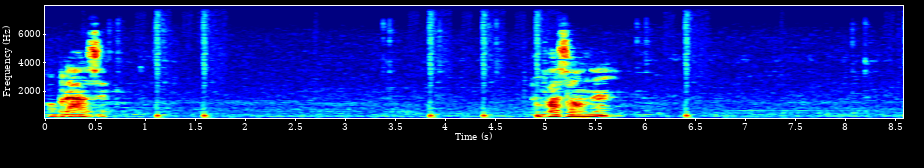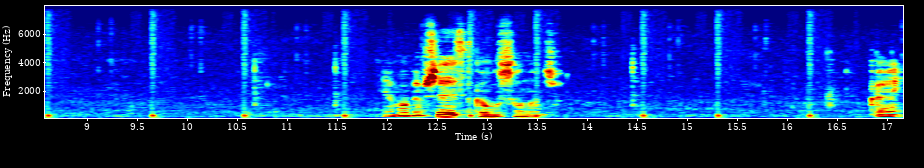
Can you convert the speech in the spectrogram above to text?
Obrazy. Wazony. Ja mogę wszystko usunąć. Okej.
